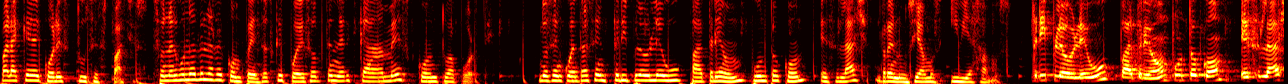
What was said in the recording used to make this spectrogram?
para que decores tus espacios. Son algunas de las recompensas que puedes obtener cada mes con tu aporte. Nos encuentras en www.patreon.com slash renunciamos y viajamos. www.patreon.com slash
